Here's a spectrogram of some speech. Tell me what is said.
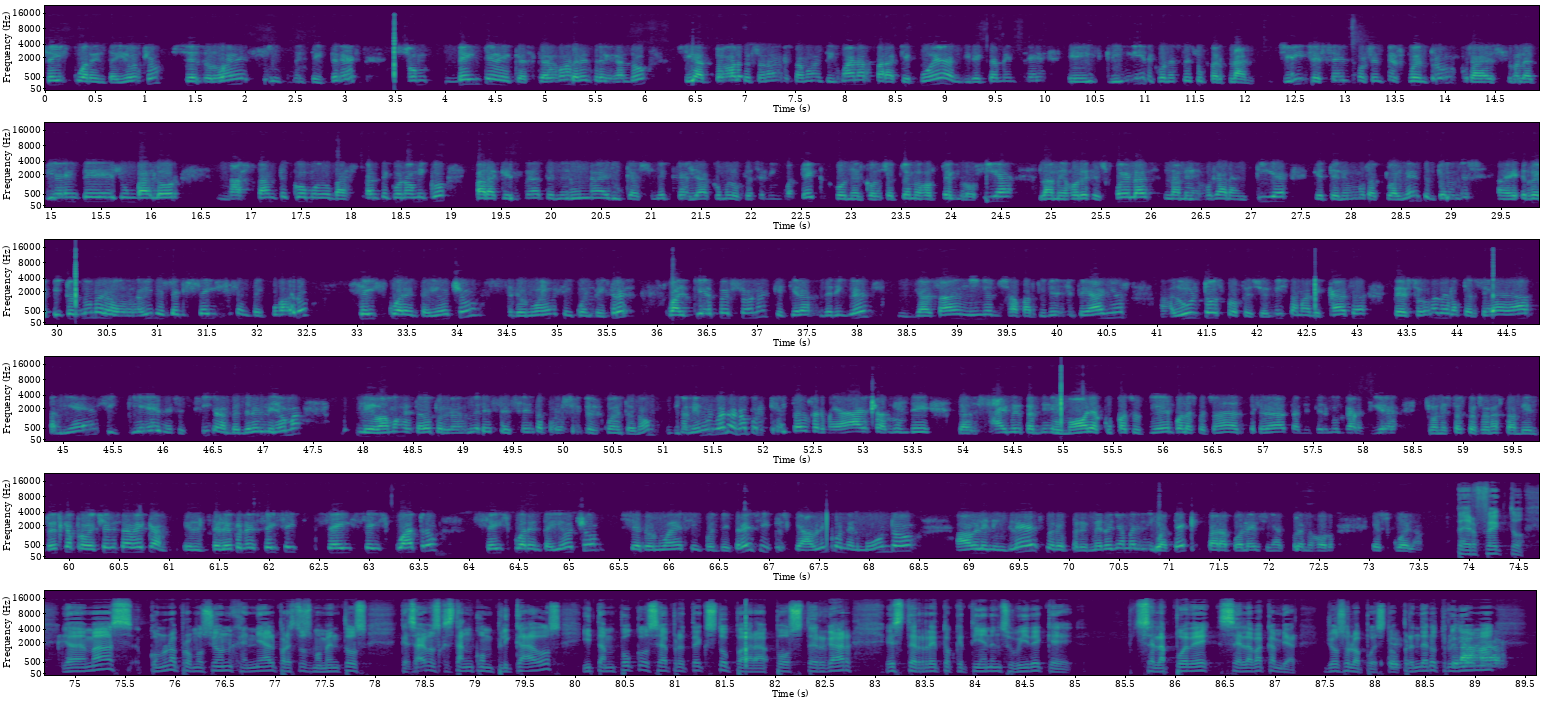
664-648-0953. Son 20 becas que vamos a estar entregando sí, a todas las personas que estamos en Tijuana para que puedan directamente eh, inscribir con este super plan. Sí, 60% de descuento, o sea, es relativamente es un valor bastante cómodo, bastante económico para que pueda tener una educación de calidad como lo que es el Linguatec, con el concepto de mejor tecnología, las mejores escuelas, la mejor garantía que tenemos actualmente. Entonces, eh, repito el número, David, es el 664 648 0953 Cualquier persona que quiera aprender inglés, ya saben, niños a partir de 7 años, adultos, profesionistas más de casa, personas de la tercera edad también, si quieren, necesitan aprender el idioma, le vamos a estar otorgando ese 60% de descuento, ¿no? Y también muy bueno, ¿no? Porque estas enfermedades también de, de Alzheimer, también de memoria, ocupa su tiempo, las personas de la tercera edad también tenemos garantía con estas personas también. Entonces que aprovechen esta beca. El teléfono es 664 648 0953 y pues que hablen con el mundo, hablen inglés, pero primero llamen al Linguatec para poder enseñar por la mejor escuela. Perfecto. Y además con una promoción genial para estos momentos que sabemos que están complicados y tampoco sea pretexto para postergar este reto que tiene en su vida y que se la puede, se la va a cambiar. Yo se lo apuesto. Aprender otro idioma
